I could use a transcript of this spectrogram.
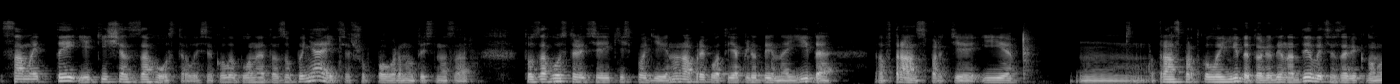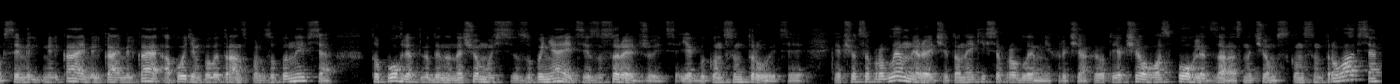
Саме ті, які зараз загострилися. Коли планета зупиняється, щоб повернутися назад, то загострюються якісь події. Ну, наприклад, як людина їде в транспорті і. Транспорт, коли їде, то людина дивиться за вікном, і все мількає, мількає, мількає. А потім, коли транспорт зупинився, то погляд людини на чомусь зупиняється і зосереджується, якби концентрується. Якщо це проблемні речі, то на якихось проблемних речах. І от якщо у вас погляд зараз на чомусь сконцентрувався,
